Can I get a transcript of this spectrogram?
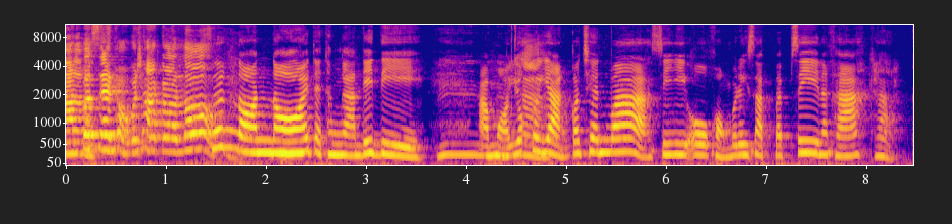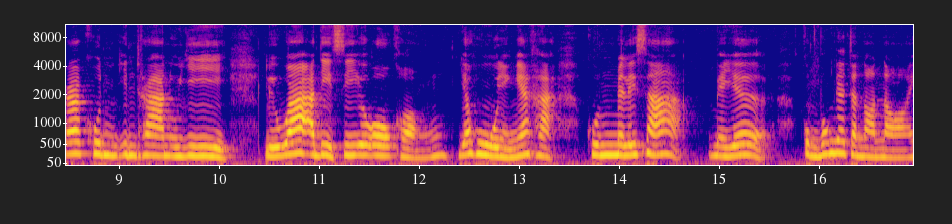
ามเปอร์เซ็นต์ของประชากรโลก ซึ่งนอนน้อยแต่ทำงานได้ดีอืมอะหมอยกค่ะตัวอย่างก็เช่นว่า CEO ของบริษัทเป๊ปซี่นะคะค่ะก็คุณอินทรานูยี หรือว่าอดีต CEO ของ Yahoo อย่างเงี้ยค่ะ คุณมาริสซาเมเยอร์ กลุ่มพวกเนี้ยจะนอนน้อย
